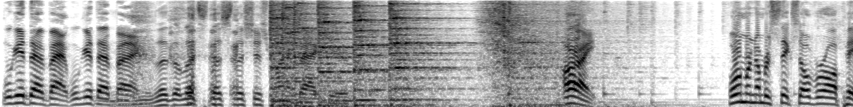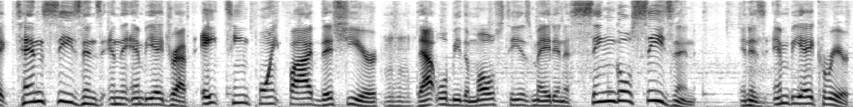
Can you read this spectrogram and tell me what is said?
We'll get that back. We'll get that back. Mm, let, us let's let's just run it back here. All right. Former number six overall pick, 10 seasons in the NBA draft, 18.5 this year. Mm-hmm. That will be the most he has made in a single season in his NBA career.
